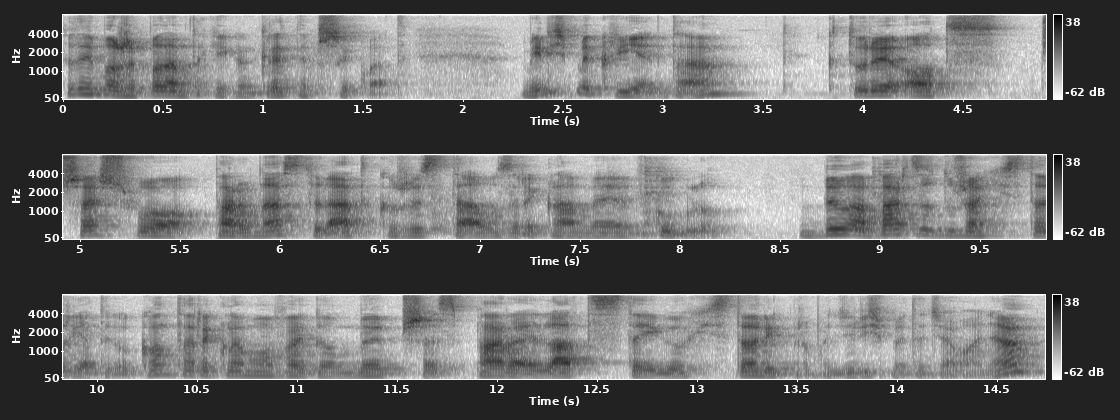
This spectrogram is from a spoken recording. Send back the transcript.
Tutaj może podam taki konkretny przykład. Mieliśmy klienta, który od przeszło parunastu lat korzystał z reklamy w Google. Była bardzo duża historia tego konta reklamowego. My przez parę lat z tej jego historii prowadziliśmy te działania.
